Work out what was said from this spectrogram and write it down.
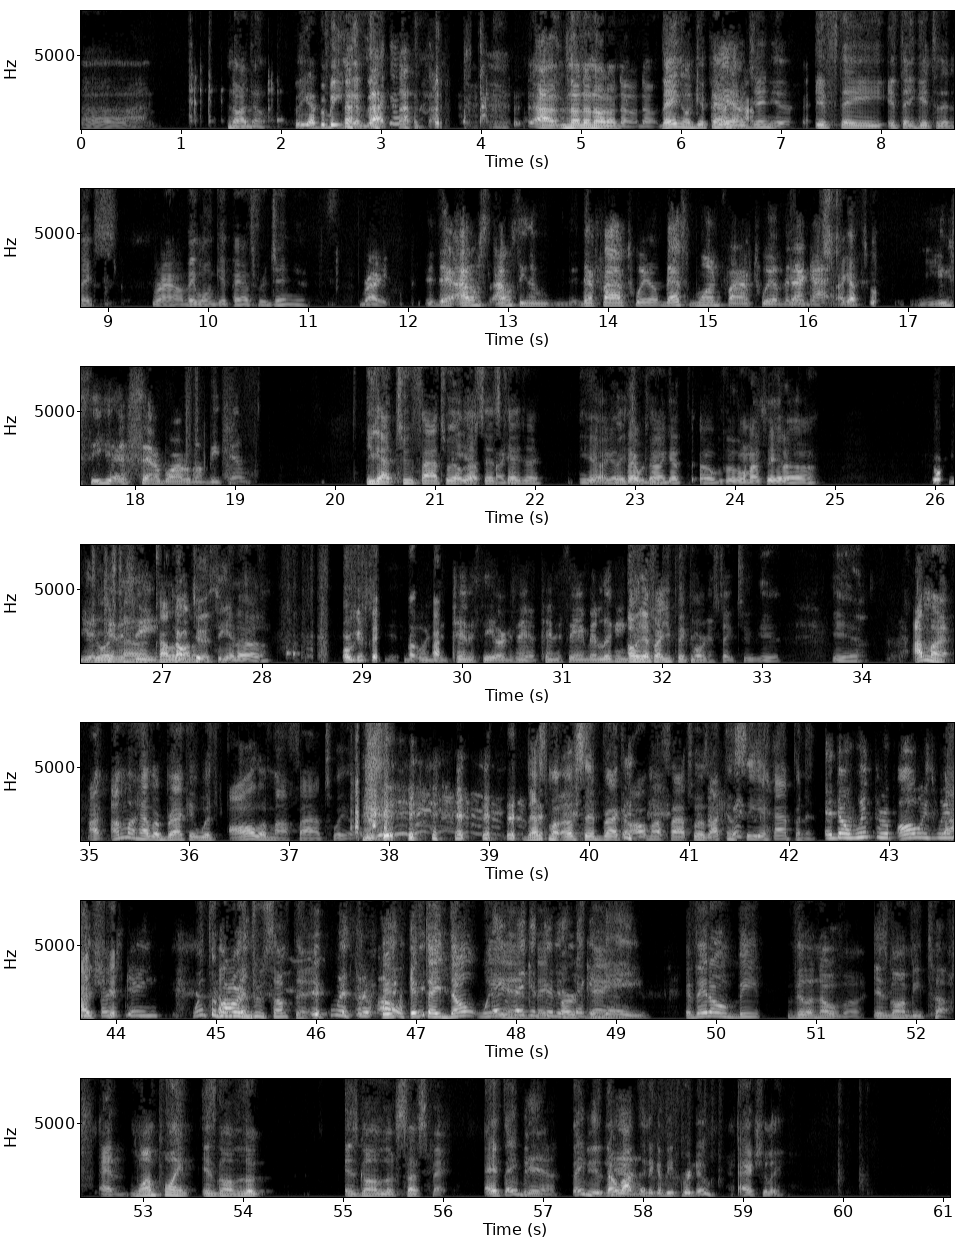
uh, no, I don't. We got to beat Gonzaga. Uh, no, no, no, no, no, no. They ain't gonna get past Yeah. Virginia if they if they get to the next round. They won't get past Virginia. right. That I don't I don't see them that five twelve. That's one five twelve that I got. I got two. You see, uh, Santa Barbara gonna beat them. You got two five twelve Yep, upsets, got- KJ. Yeah, I got Wait, that one. I got uh, the other one I said? Uh, Yeah, Georgetown, Tennessee. no, Tennessee and uh, Oregon State. Oh, Tennessee, Oregon State. Tennessee ain't been looking. Oh, that's right. You picked Oregon State too. Yeah, yeah. I might. I, I might have a bracket with all of my five twelve. That's my upset bracket. All my five twelves. I can see it happening. and don't Winthrop always win the shit. first game? Winthrop always do something. If, Winthrop if, always, if they don't win, they make it they to the first second game, game. if they don't beat Villanova, it's going to be tough. At one point, it's going to look, it's going to look suspect. If they beat, Yeah, they beat no, Yeah. I think it could be Purdue. Actually,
